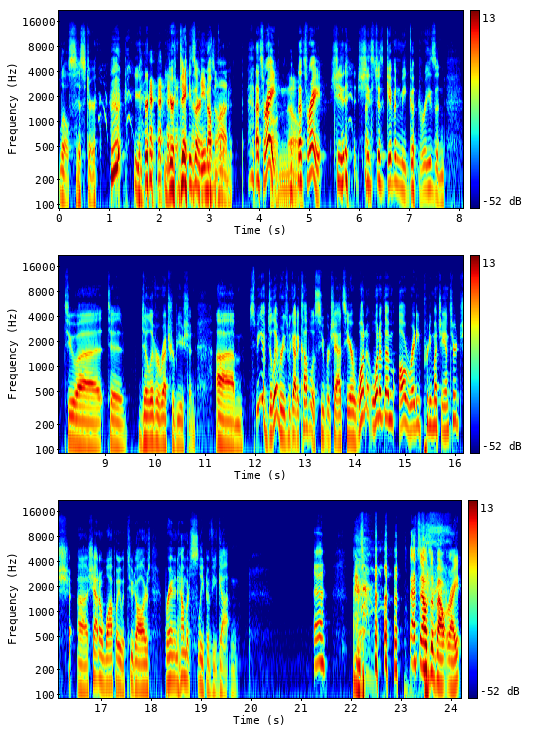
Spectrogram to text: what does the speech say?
little sister. your your days are Game's numbered. That's right. Oh no. That's right. She she's just given me good reason to uh to deliver retribution. Um, speaking of deliveries, we got a couple of super chats here. One one of them already pretty much answered. Uh, Shadow Mwapwe with two dollars. Brandon, how much sleep have you gotten? Eh. That sounds about right.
